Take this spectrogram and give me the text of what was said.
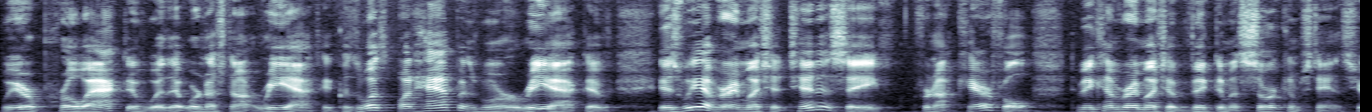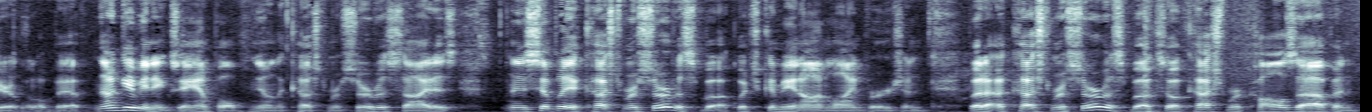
we are proactive with it. We're just not reactive. Because what, what happens when we're reactive is we have very much a tendency we're not careful, to become very much a victim of circumstance here a little bit. And I'll give you an example you know, on the customer service side is, is simply a customer service book, which can be an online version, but a customer service book. So a customer calls up and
